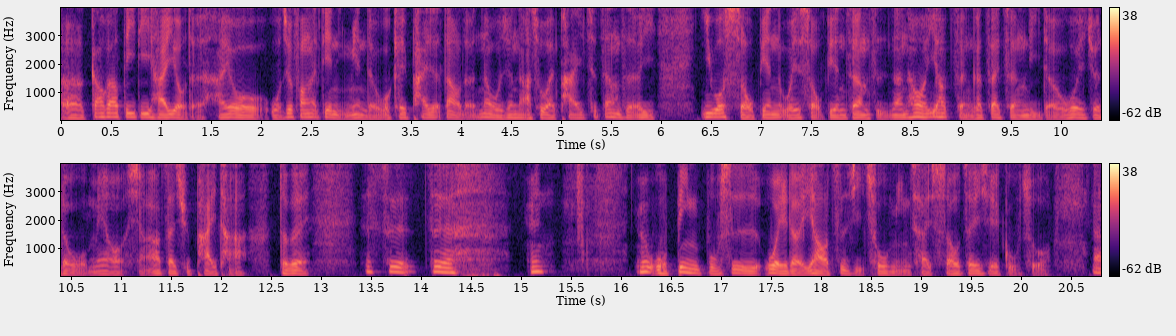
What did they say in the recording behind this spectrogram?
呃，高高低低还有的，还有我就放在店里面的，我可以拍得到的，那我就拿出来拍，就这样子而已。以我手边为手边这样子，然后要整个再整理的，我也觉得我没有想要再去拍它，对不对？这这个，因为因为我并不是为了要自己出名才收这些古着。那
